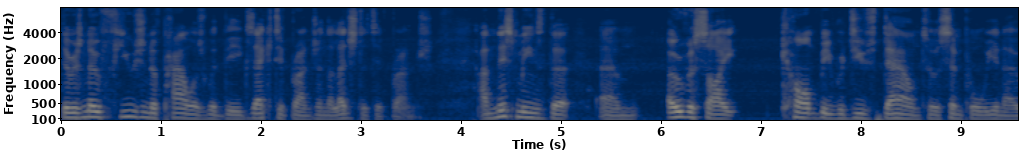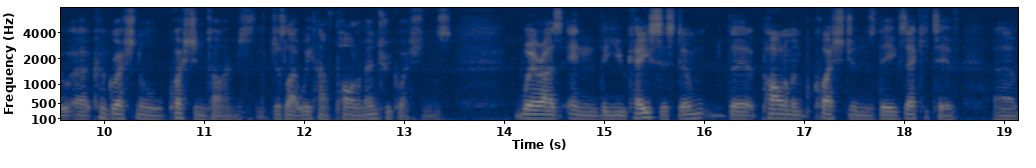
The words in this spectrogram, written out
there is no fusion of powers with the executive branch and the legislative branch. And this means that um, oversight can't be reduced down to a simple, you know, uh, congressional question times, just like we have parliamentary questions. Whereas in the UK system, the Parliament questions the executive um,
